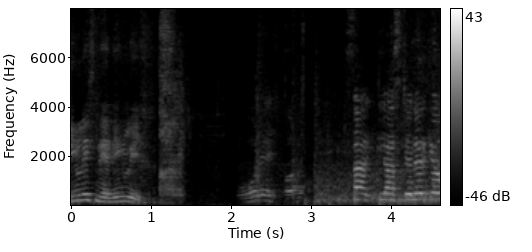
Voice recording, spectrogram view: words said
ইংলিশ নেন ইংলিশ স্যার ক্লাস টেনের কেউ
